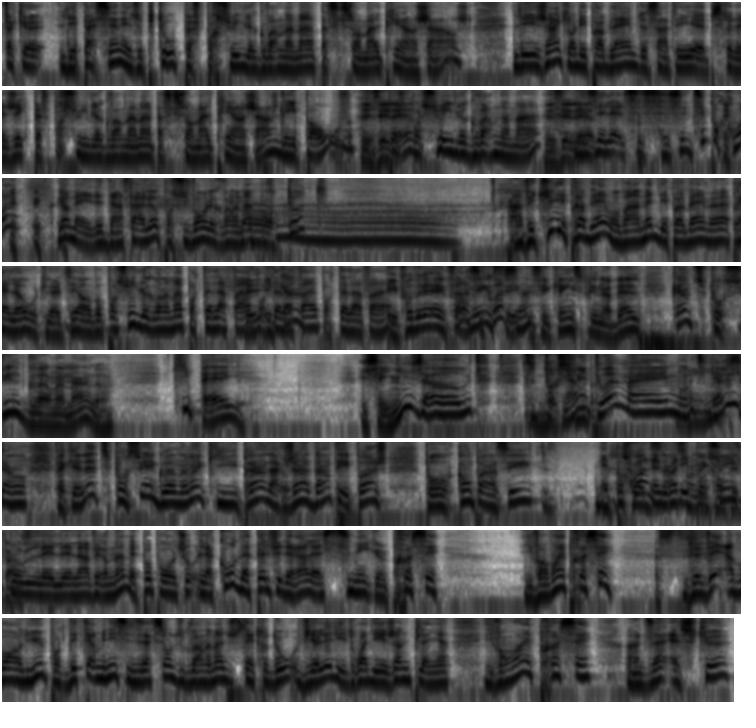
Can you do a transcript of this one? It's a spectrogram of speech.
Fait que les patients dans les hôpitaux peuvent poursuivre le gouvernement parce qu'ils sont mal pris en charge. Les gens qui ont des problèmes de santé euh, psychologique peuvent poursuivre le gouvernement parce qu'ils sont mal pris en charge. Les pauvres Les peuvent élèves. poursuivre le gouvernement. Les élèves. c'est- c'est- Tu sais pourquoi? non, mais dans ce temps-là, poursuivons le gouvernement pour toutes. En veux-tu des problèmes? On va en mettre des problèmes un après l'autre. On va poursuivre le gouvernement pour telle affaire, pour et telle quand- affaire, pour telle affaire. Il faudrait Ah, c'est informer quoi, ces, ça? ces 15 prix Nobel. Quand tu poursuis le gouvernement, là, qui paye? Et c'est nous autres. Tu te poursuis toi-même, mon petit oui. garçon. Fait que là, tu poursuis un gouvernement qui prend l'argent dans tes poches pour compenser. Mais pourquoi on a le droit de les poursuivre pour l'environnement, mais pas pour autre chose? La Cour d'appel fédérale a estimé qu'un procès, il va y avoir un procès, Asti. devait avoir lieu pour déterminer si les actions du gouvernement de Justin Trudeau violaient les droits des jeunes plaignants. Ils vont avoir un procès en disant, est-ce que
